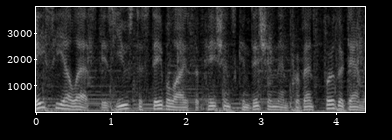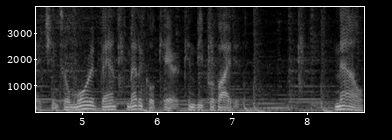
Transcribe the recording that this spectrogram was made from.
ACLS is used to stabilize the patient's condition and prevent further damage until more advanced medical care can be provided. Now,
